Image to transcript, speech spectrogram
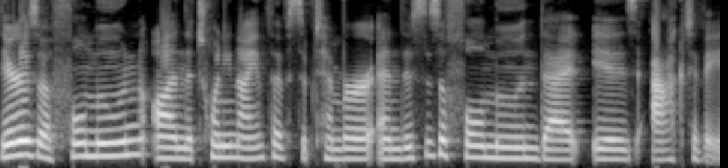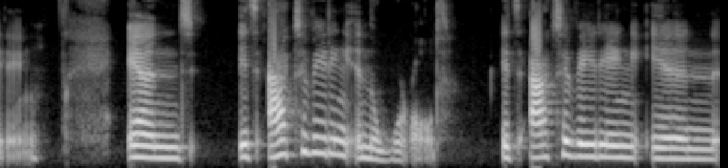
There is a full moon on the 29th of September, and this is a full moon that is activating. And it's activating in the world. It's activating in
